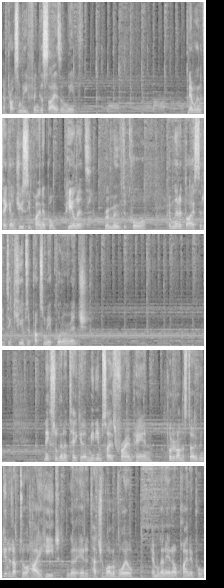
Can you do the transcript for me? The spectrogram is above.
approximately finger size in length. Now we're going to take our juicy pineapple, peel it, remove the core, and we're going to dice it into cubes approximately a quarter of an inch. Next we're going to take a medium-sized frying pan, put it on the stove and get it up to a high heat. We're going to add a touch of olive oil and we're going to add our pineapple.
